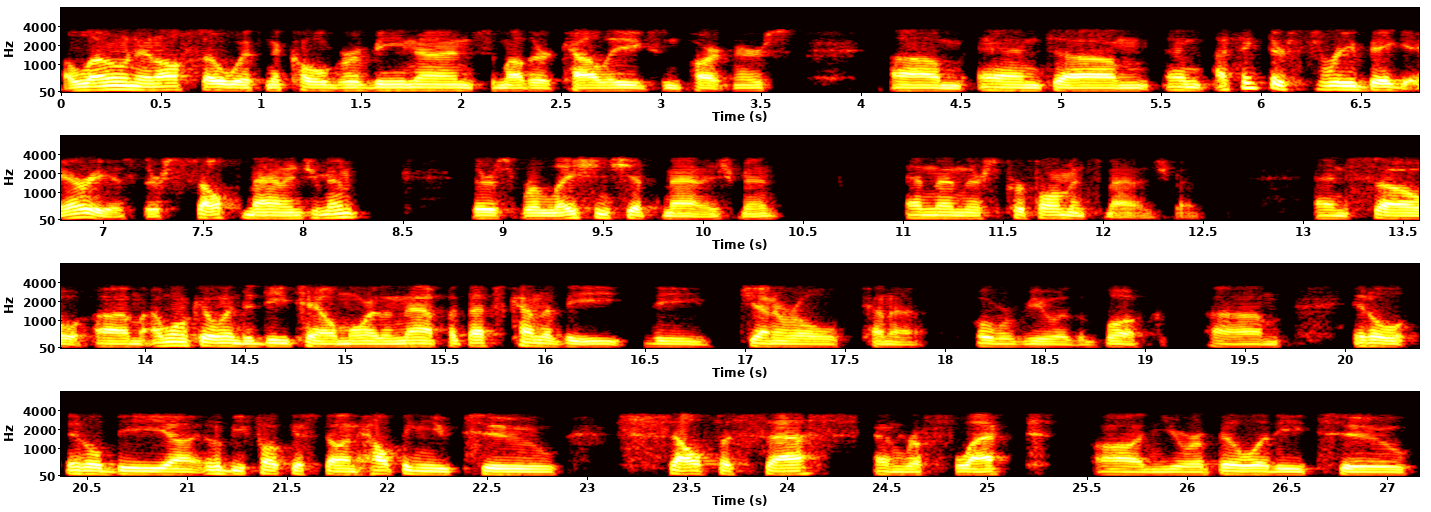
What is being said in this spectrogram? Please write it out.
alone and also with Nicole Gravina and some other colleagues and partners. Um, and um, and I think there's three big areas. There's self management, there's relationship management, and then there's performance management. And so um, I won't go into detail more than that, but that's kind of the the general kind of overview of the book. Um, it'll it'll be uh, it'll be focused on helping you to self-assess and reflect on your ability to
